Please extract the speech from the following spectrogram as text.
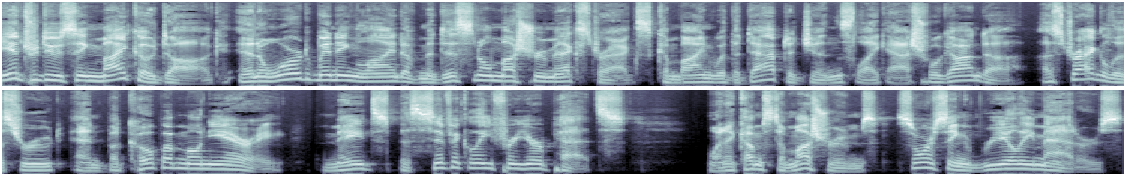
Introducing MycoDog, an award winning line of medicinal mushroom extracts combined with adaptogens like ashwagandha, astragalus root, and Bacopa monnieri made specifically for your pets. When it comes to mushrooms, sourcing really matters.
